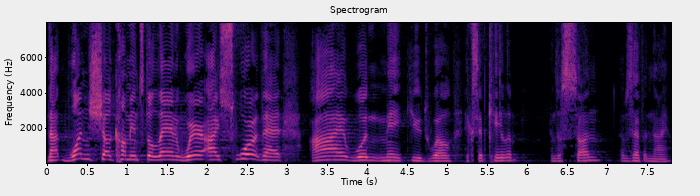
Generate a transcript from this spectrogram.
Not one shall come into the land where I swore that I would make you dwell, except Caleb and the son of Jephunneh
